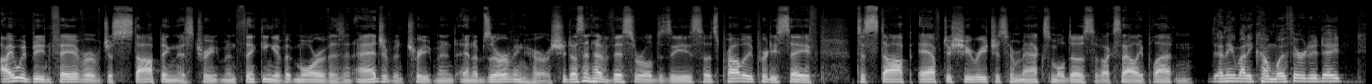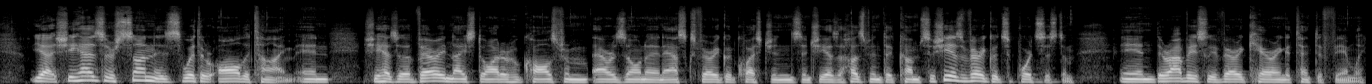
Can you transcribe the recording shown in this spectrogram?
I would be in favor of just stopping this treatment, thinking of it more of as an adjuvant treatment and observing her. She doesn't have visceral disease, so it's probably pretty safe to stop after she reaches her maximal dose of oxaliplatin. Did anybody come with her today? Yeah, she has her son is with her all the time, and she has a very nice daughter who calls from Arizona and asks very good questions, and she has a husband that comes. So she has a very good support system, and they're obviously a very caring, attentive family.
